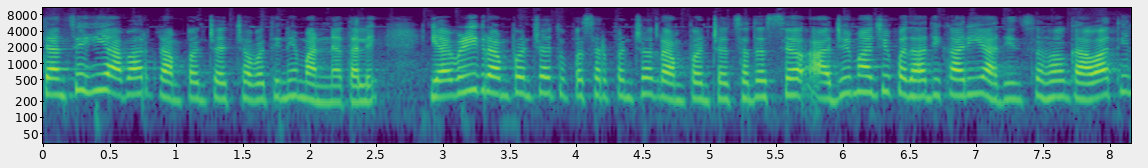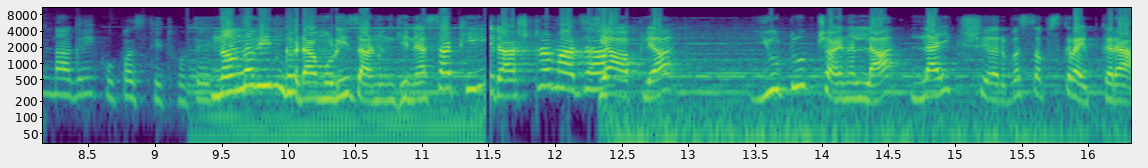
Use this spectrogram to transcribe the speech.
त्यांचेही आभार ग्रामपंचायतच्या वतीने मानण्यात आले. यावेळी ग्रामपंचायत उपसरपंच ग्रामपंचायत सदस्य आजी माजी पदाधिकारी आदींसह गावातील नागरिक उपस्थित होते. नवनवीन घडामोडी जाणून घेण्यासाठी राष्ट्र माझा. या आपल्या यूट्यूब चॅनलला लाईक शेअर व सबस्क्राईब करा.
